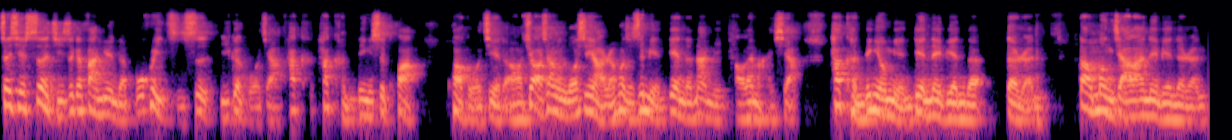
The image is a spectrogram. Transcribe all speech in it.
这些涉及这个贩运的不会只是一个国家，它它肯定是跨跨国界的。啊，就好像罗兴亚人或者是缅甸的难民逃来马来西亚，他肯定有缅甸那边的的人。到孟加拉那边的人，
